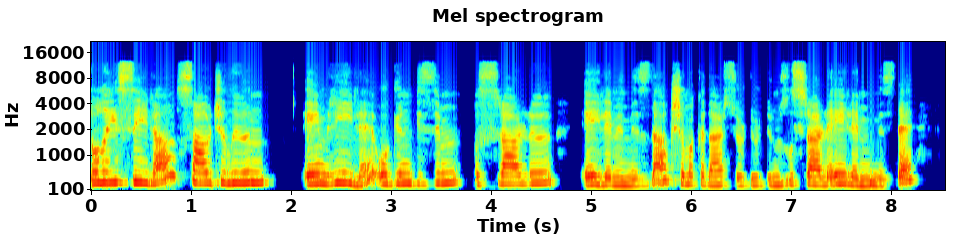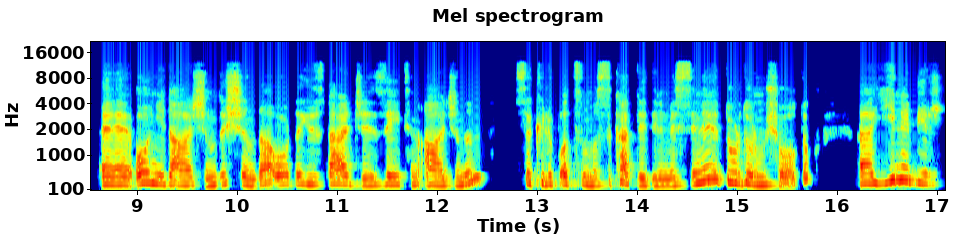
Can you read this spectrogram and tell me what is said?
Dolayısıyla savcılığın emriyle o gün bizim ısrarlı eylemimizde, akşama kadar sürdürdüğümüz ısrarlı eylemimizde 17 ağaçın dışında orada yüzlerce zeytin ağacının sökülüp atılması, katledilmesini durdurmuş olduk. Yine bir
